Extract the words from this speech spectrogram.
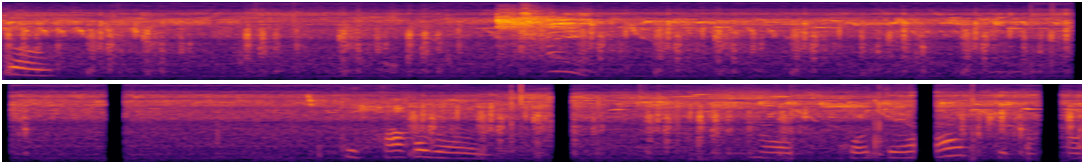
Go. Okay, ako ba yun? No, kote na. Kita ko.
